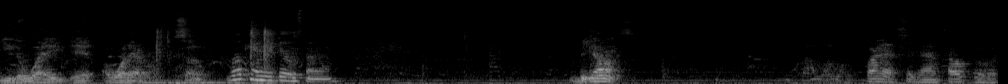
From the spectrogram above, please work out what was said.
either way, it, or whatever. So What can we do, son? Be honest. I'm, I'm probably have to sit down and talk to her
